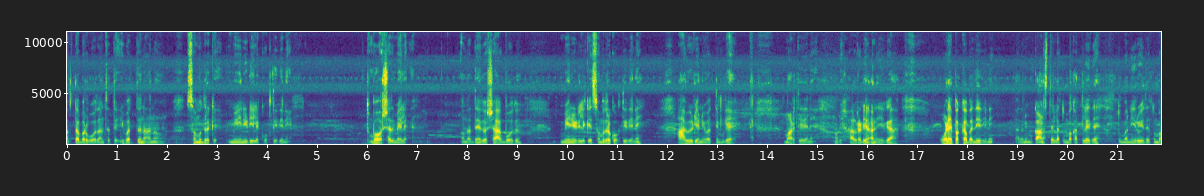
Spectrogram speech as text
ಆಗ್ತಾ ಬರ್ಬೋದು ಅನಿಸುತ್ತೆ. ಇವತ್ತು ನಾನು ಸಮುದ್ರಕ್ಕೆ ಮೀನು ಹಿಡಿಲಿಕ್ಕೆ ಹೋಗ್ತಿದ್ದೀನಿ. ತುಂಬ ವರ್ಷದ ಮೇಲೆ, ಒಂದು ಹದಿನೈದು ವರ್ಷ ಆಗ್ಬೋದು ಮೀನು ಹಿಡಿಲಿಕ್ಕೆ ಸಮುದ್ರಕ್ಕೆ ಹೋಗ್ತಿದ್ದೀನಿ. ಆ ವಿಡಿಯೋನ ಇವತ್ತು ನಿಮಗೆ ಮಾಡ್ತಿದ್ದೀನಿ. ನೋಡಿ ಆಲ್ರೆಡಿ ನಾನು ಈಗ ಹೊಳೆ ಪಕ್ಕ ಬಂದಿದ್ದೀನಿ. ಅದು ನಿಮ್ಗೆ ಕಾಣಿಸ್ತಿಲ್ಲ ತುಂಬ ಇದೆ. ತುಂಬ ನೀರು ಇದೆ, ತುಂಬ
